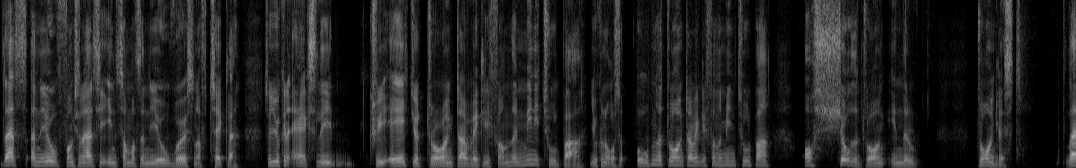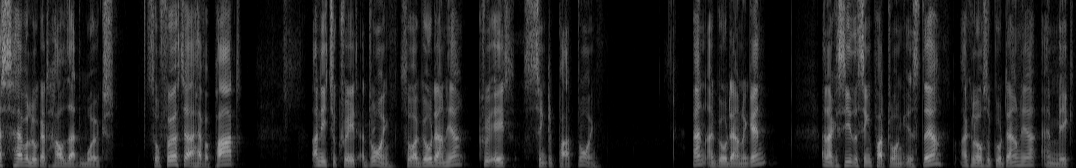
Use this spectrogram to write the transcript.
That's a new functionality in some of the new version of Tekla. So you can actually create your drawing directly from the mini toolbar. You can also open the drawing directly from the mini toolbar or show the drawing in the drawing list. Let's have a look at how that works. So first I have a part I need to create a drawing. So I go down here, create single part drawing. And I go down again, and I can see the single part drawing is there. I can also go down here and make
